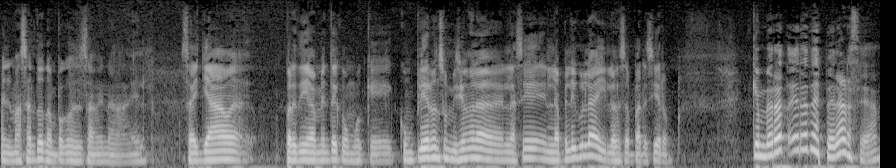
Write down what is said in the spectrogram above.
el más alto tampoco se sabe nada de él. O sea, ya eh, prácticamente como que cumplieron su misión en la, en la, en la película y los desaparecieron. Que en verdad era de esperarse. ¿ah?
